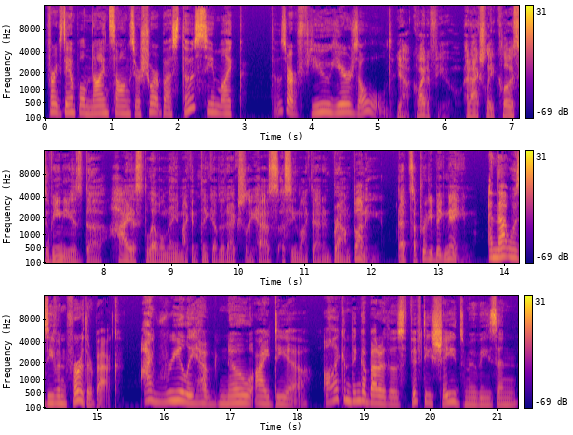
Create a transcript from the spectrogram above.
for example, Nine Songs or Shortbus, those seem like those are a few years old. Yeah, quite a few. And actually, Chloe Sevigny is the highest level name I can think of that actually has a scene like that in Brown Bunny. That's a pretty big name. And that was even further back. I really have no idea all I can think about are those Fifty Shades movies, and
